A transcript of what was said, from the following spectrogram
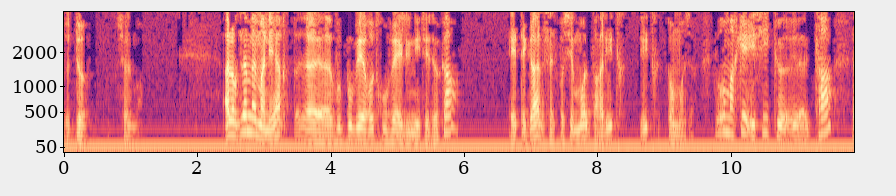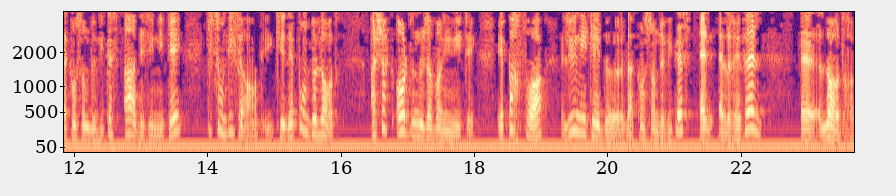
2 seulement. Alors, de la même manière, euh, vous pouvez retrouver l'unité de K est égale, cette fois-ci, mol par litre, litre dans moins 1. Vous remarquez ici que euh, K, la constante de vitesse, a des unités qui sont différentes qui dépendent de l'ordre. À chaque ordre, nous avons une unité. Et parfois, l'unité de la constante de vitesse, elle, révèle euh, l'ordre.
